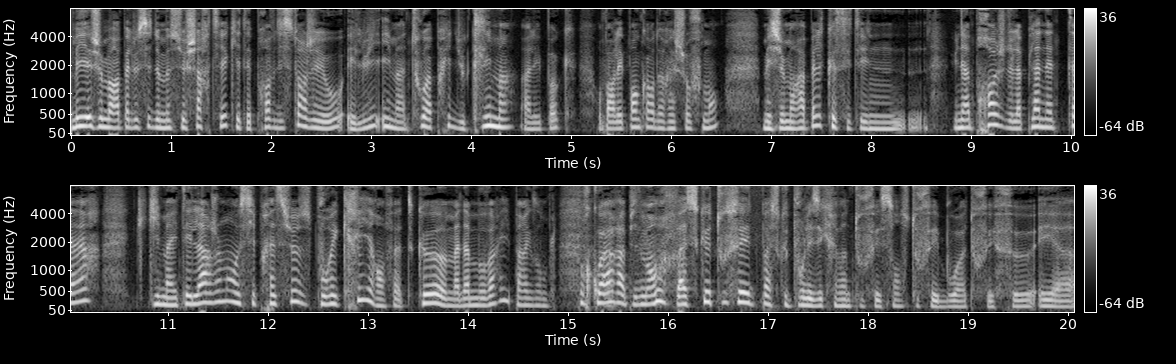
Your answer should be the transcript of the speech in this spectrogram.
Mais je me rappelle aussi de Monsieur Chartier, qui était prof d'histoire géo, et lui, il m'a tout appris du climat à l'époque. On parlait pas encore de réchauffement, mais je me rappelle que c'était une, une approche de la planète Terre qui, m'a été largement aussi précieuse pour écrire, en fait, que Madame Bovary, par exemple. Pourquoi, euh, rapidement? Parce que tout fait, parce que pour les écrivains, tout fait sens, tout fait bois, tout fait feu, et, euh,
